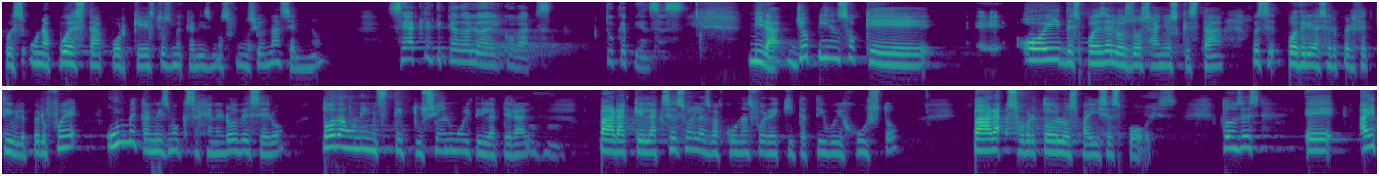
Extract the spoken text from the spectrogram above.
pues una apuesta porque estos mecanismos funcionasen, ¿no? Se ha criticado lo del COVAX. ¿Tú qué piensas? Mira, yo pienso que eh, hoy, después de los dos años que está, pues podría ser perfectible, pero fue un mecanismo que se generó de cero, toda una institución multilateral para que el acceso a las vacunas fuera equitativo y justo para, sobre todo, los países pobres. Entonces, eh, hay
